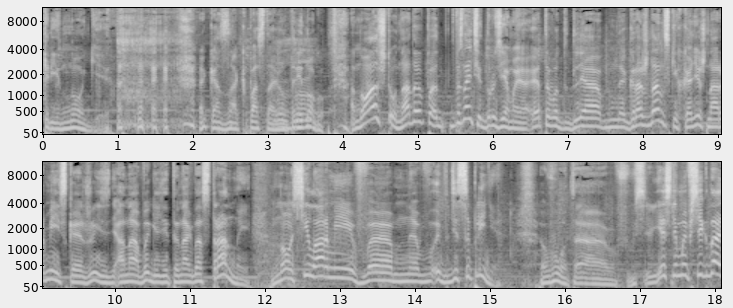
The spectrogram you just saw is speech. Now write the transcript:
треноги. Казак поставил треногу. Ну а что, надо... Вы знаете, друзья мои, это вот для гражданских, конечно, армейская жизнь, она выглядит иногда странной, но сила армии в, э, в, в дисциплине. Вот. а, если мы всегда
